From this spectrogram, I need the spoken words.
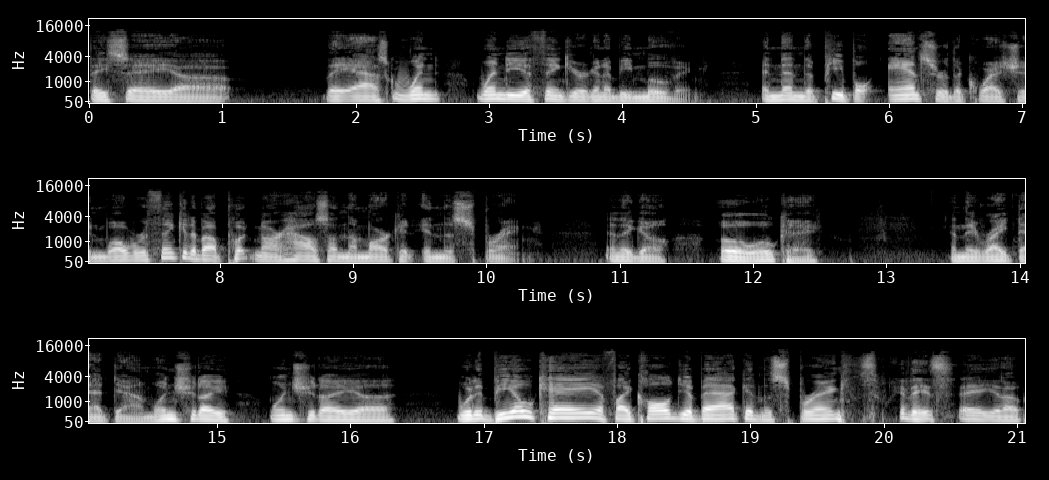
They say uh, they ask when when do you think you're going to be moving? And then the people answer the question, well, we're thinking about putting our house on the market in the spring. And they go, "Oh, okay." And they write that down. When should I when should I uh would it be okay if I called you back in the spring? They say, you know,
